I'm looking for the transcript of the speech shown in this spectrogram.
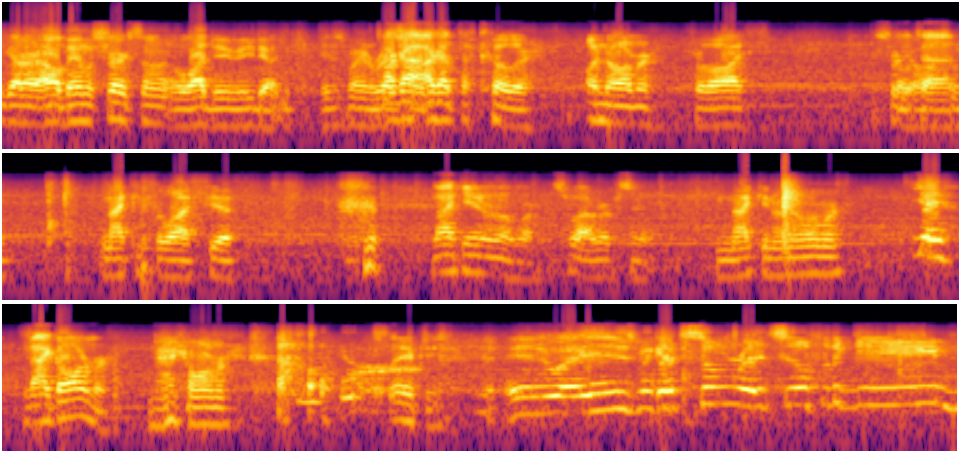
we got our Alabama shirts on. Oh, I do. He doesn't. He's just wearing a red I got I shirt. got the color. Under Armour for life. It's pretty Skoal Tide. awesome. Nike for life, yeah. Nike Under Armour. That's what I represent. Nike and Under Armour. Yeah. Nike Armour. Nike Armour. Safety. Anyways, we got some red seal for the game.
